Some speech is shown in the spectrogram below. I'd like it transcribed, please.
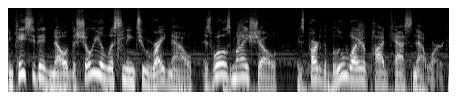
In case you didn't know, the show you're listening to right now, as well as my show, is part of the Blue Wire Podcast Network.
